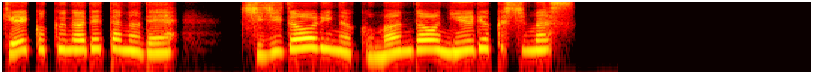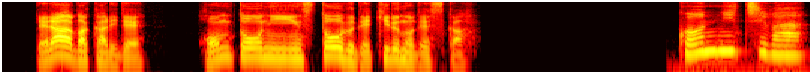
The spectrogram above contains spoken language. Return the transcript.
警告が出たので、指示通りのコマンドを入力します。エラーばかりで本当にインストールできるのですか？こんにちは。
